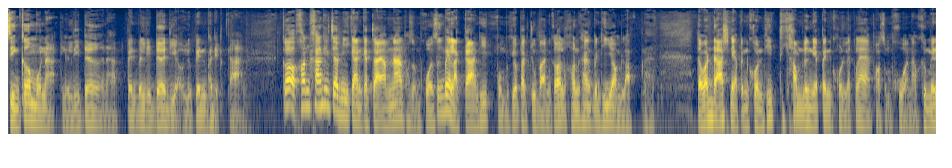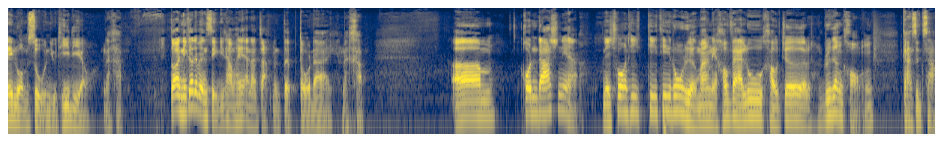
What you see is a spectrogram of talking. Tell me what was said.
single monarch หรือ leader นะครับเป็นเป็น leader เดี่ยวหรือเป็นเผด็จการก็ค่อนข้างที่จะมีการกระจายอำนาจพอสมควร ซึ่งเป็นหลักการที่ผมคิดว่าปัจจุบันก็ค่อนข้างเป็นที่ยอมรับนะแต่ว่าดัชเนี่ยเป็นคนที่ทำเรื่องนี้เป็นคนแรก ๆ พอสมควรนะคือไม่ได้รวมศูนย์อยู่ที่เดียวนะครับก็อันนี้ก็จะเป็นสิ่งที่ทำให้อาณาจักรมันเติบโตได้นะครับ คนดัชเนี่ยในช่วงที่ที่ที่รุ่งเรืองมากเนี่ยเขา value culture เรื่องของการศึกษา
